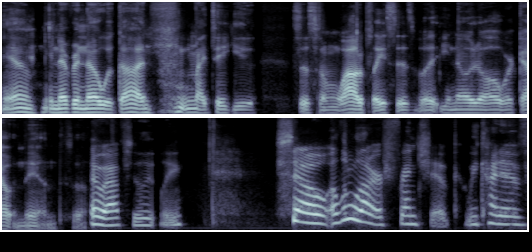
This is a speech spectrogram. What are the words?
Yeah, you never know with God. he might take you to some wild places, but you know it'll all work out in the end. So Oh, absolutely. So, a little about our friendship. We kind of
